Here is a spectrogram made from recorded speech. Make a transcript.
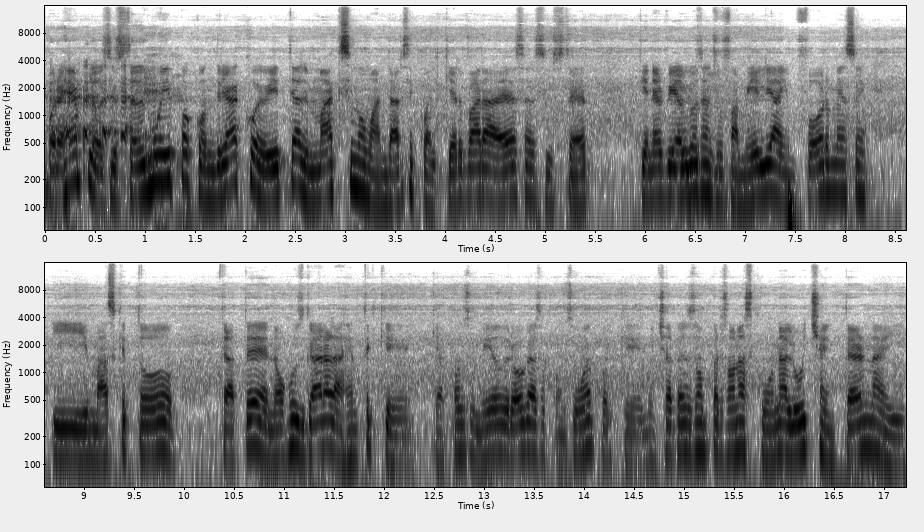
por ejemplo, si usted es muy hipocondriaco, evite al máximo mandarse cualquier vara de esas. Si usted tiene riesgos en su familia, infórmese y más que todo trate de no juzgar a la gente que, que, ha consumido drogas o consume porque muchas veces son personas con una lucha interna y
